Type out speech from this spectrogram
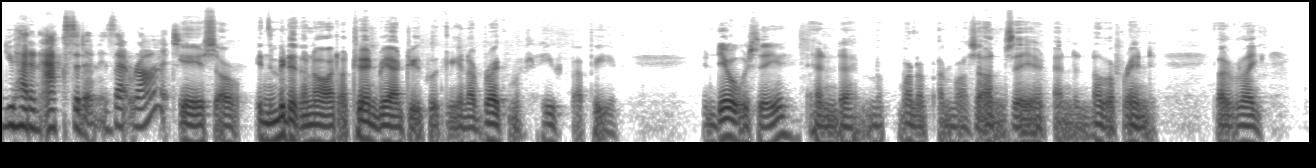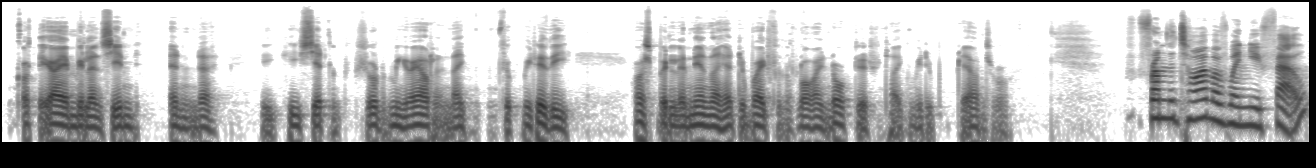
you had an accident. Is that right? Yeah, so in the middle of the night, I turned round too quickly and I broke my hip up here. And Dell was there, and uh, one of and my sons there, and another friend. They, they got the ambulance in, and uh, he, he settled, sorted me out, and they took me to the hospital, and then they had to wait for the flying doctor to take me to Townsville. From the time of when you fell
